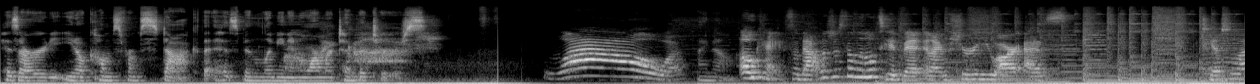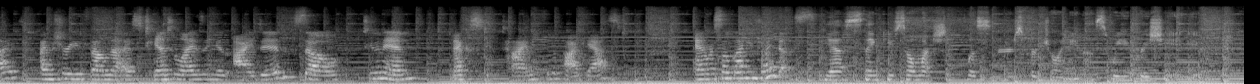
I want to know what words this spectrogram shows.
has already you know comes from stock that has been living in warmer oh temperatures I know Okay, so that was just a little tidbit, and I'm sure you are as tantalized. I'm sure you found that as tantalizing as I did. So tune in next time for the podcast. And we're so glad you joined us. yes thank you so much listeners for joining us we appreciate you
